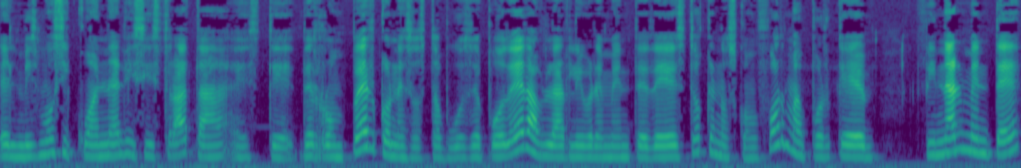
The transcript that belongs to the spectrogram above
El mismo psicoanálisis trata este, de romper con esos tabús, de poder hablar libremente de esto que nos conforma, porque finalmente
